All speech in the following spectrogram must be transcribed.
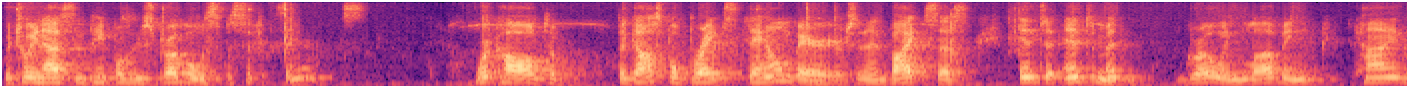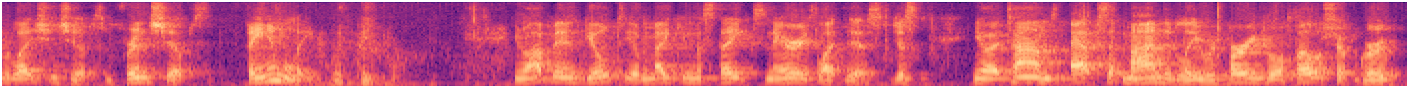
between us and people who struggle with specific sins. We're called to, the gospel breaks down barriers and invites us into intimate, growing, loving, kind relationships and friendships, family with people. You know, I've been guilty of making mistakes in areas like this, just, you know, at times absent mindedly referring to a fellowship group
